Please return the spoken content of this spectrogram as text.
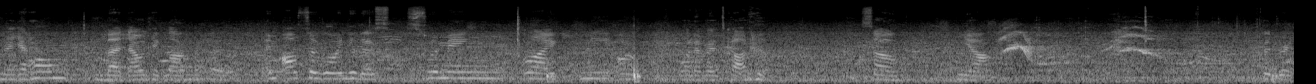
when I get home, but that would take long because I'm also going to this swimming like meet or whatever it's called. so, yeah. Good drink.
